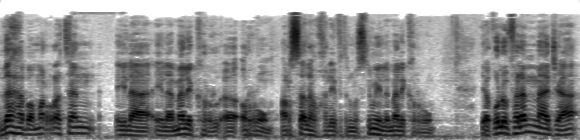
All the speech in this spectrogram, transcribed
ذهب مرة إلى إلى ملك الر- الروم أرسله خليفة المسلمين لملك الروم يقول فلما جاء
